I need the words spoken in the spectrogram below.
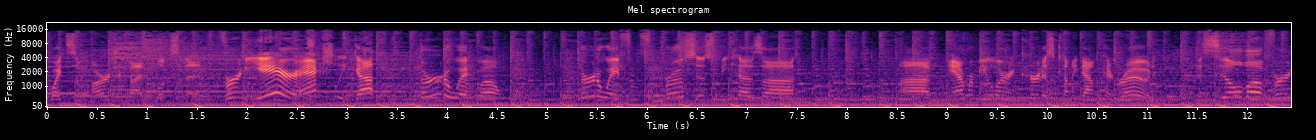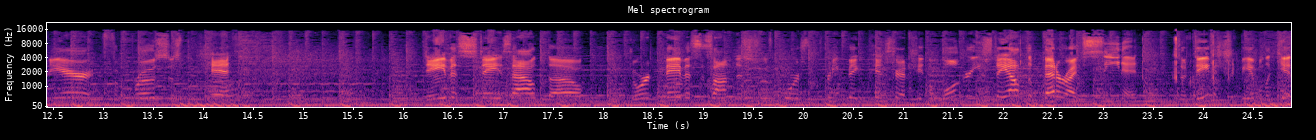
quite some margin by the looks of it. Vernier actually got third away, well, third away from Fabrosis because uh, uh, Mueller and Curtis coming down pit road. De Silva, Vernier, Fabrosis pit. Davis stays out though. Jordan Davis is on this, of course, pretty big pit strategy. The longer you stay out, the better I've seen it. So Davis should be able to get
